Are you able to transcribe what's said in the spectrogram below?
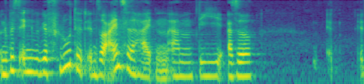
und du bist irgendwie geflutet in so Einzelheiten, ähm, die, also äh,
